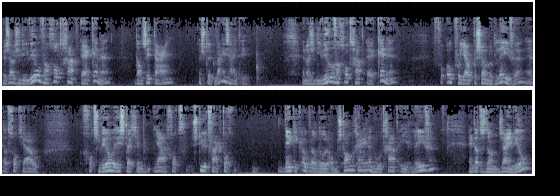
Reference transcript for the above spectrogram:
Dus als je die wil van God gaat erkennen, dan zit daar een stuk wijsheid in. En als je die wil van God gaat erkennen, voor, ook voor jouw persoonlijk leven, hè, dat God jou, Gods wil is dat je, ja, God stuurt vaak toch, denk ik ook wel door de omstandigheden en hoe het gaat in je leven. En dat is dan zijn wil.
